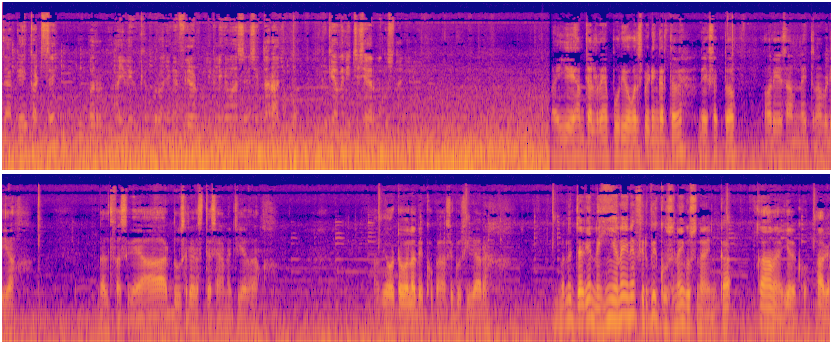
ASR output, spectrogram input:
से जाके कट से ऊपर हाईवे के ऊपर हो जाएँगे, फिर निकलेंगे वहाँ से सीधा राजपुरा, क्योंकि अभी नीचे शहर में घुसना नहीं है। भाई, ये हम चल रहे हैं पूरी ओवर स्पीडिंग करते हुए, देख सकते हो आप। और ये सामने इतना बढ़िया गलत फंस गया यार, दूसरे रास्ते से आना चाहिए था। अभी ऑटो वाला देखो कहाँ से घुसी जा रहा। मतलब जगह नहीं है ना इन्हें, फिर भी घुसना ही घुसना है, इनका काम है। ये देखो, आ गया।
